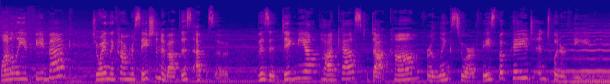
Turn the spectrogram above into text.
Want to leave feedback? Join the conversation about this episode. Visit digmeoutpodcast.com for links to our Facebook page and Twitter feed.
